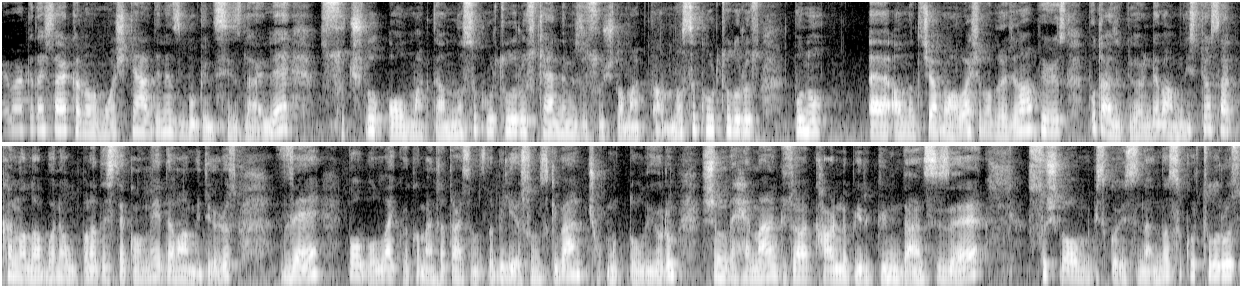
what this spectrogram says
Merhaba arkadaşlar kanalıma hoş geldiniz. Bugün sizlerle suçlu olmaktan nasıl kurtuluruz, kendimizi suçlamaktan nasıl kurtuluruz bunu e, anlatacağım ama başlamadan önce ne yapıyoruz? Bu tarz videoların devamını istiyorsak kanala abone olup bana destek olmaya devam ediyoruz. Ve bol bol like ve comment atarsanız da biliyorsunuz ki ben çok mutlu oluyorum. Şimdi hemen güzel karlı bir günden size suçlu olma psikolojisinden nasıl kurtuluruz?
